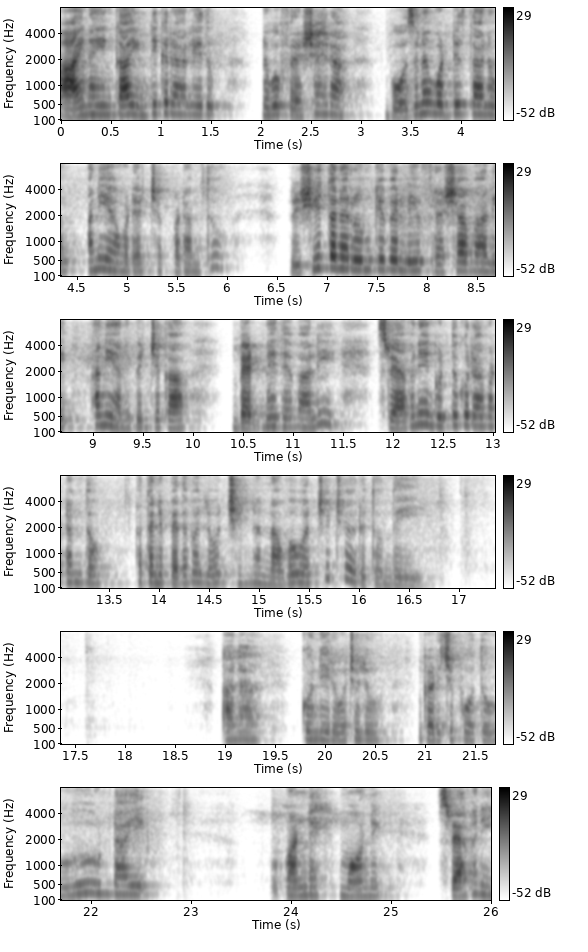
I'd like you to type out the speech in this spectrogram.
ఆయన ఇంకా ఇంటికి రాలేదు. నువ్వు ఫ్రెష్ అయ్యరా భోజనం వడ్డిస్తాను అని ఆవిడ చెప్పడంతో రిషి తన రూమ్కి వెళ్ళి ఫ్రెష్ అవ్వాలి అని అనిపించక బెడ్ మీదే వాలి శ్రావణి గుర్తుకు రావటంతో అతని పెదవుల్లో చిన్న నవ్వు వచ్చి చేరుతుంది. అలా కొన్ని రోజులు గడిచిపోతూ ఉంటాయి. వన్ డే మార్నింగ్ శ్రావణి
